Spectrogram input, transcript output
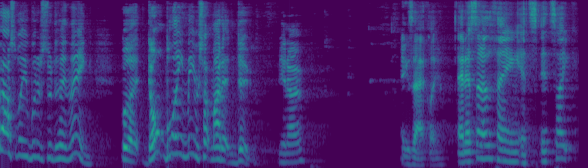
Possibly we would have done the same thing. But don't blame me for something I didn't do, you know? Exactly. And it's another thing. It's it's like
